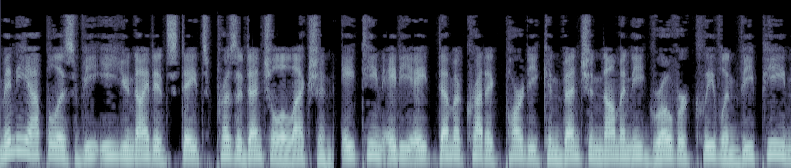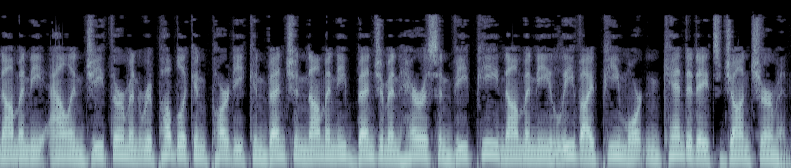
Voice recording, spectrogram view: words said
Minneapolis VE United States presidential election, 1888 Democratic Party Convention nominee Grover Cleveland VP nominee Allen G. Thurman Republican Party Convention nominee Benjamin Harrison VP nominee Levi P. Morton Candidates John Sherman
